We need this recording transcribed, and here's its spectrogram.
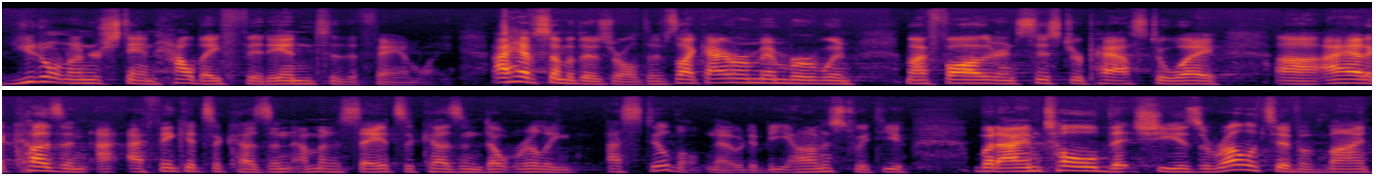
you don't understand how they fit into the family. I have some of those relatives. Like I remember when my father and sister passed away, uh, I had a cousin. I, I think it's a cousin. I'm going to say it's a cousin. Don't really, I still don't know, to be honest with you. But I'm told that she is a relative of mine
